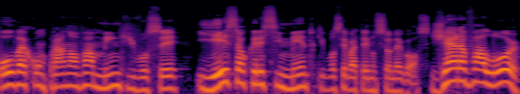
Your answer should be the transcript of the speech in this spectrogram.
ou vai comprar novamente de você. E esse é o crescimento que você vai ter no seu negócio. Gera valor.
